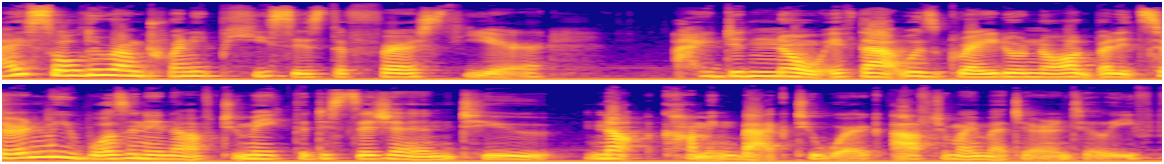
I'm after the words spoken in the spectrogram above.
I sold around 20 pieces the first year I didn't know if that was great or not, but it certainly wasn't enough to make the decision to not coming back to work after my maternity leave.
